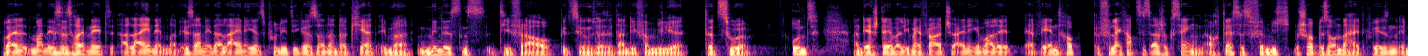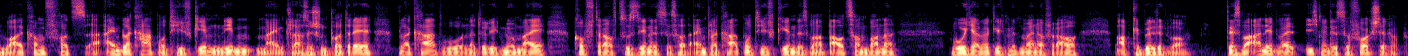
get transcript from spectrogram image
Weil man ist es halt nicht alleine. Man ist auch nicht alleine jetzt Politiker, sondern da kehrt immer mindestens die Frau beziehungsweise dann die Familie dazu. Und an der Stelle, weil ich meine Frau jetzt schon einige Male erwähnt habe, vielleicht habt ihr es auch schon gesehen, auch das ist für mich schon eine Besonderheit gewesen. Im Wahlkampf hat es ein Plakatmotiv gegeben, neben meinem klassischen Porträtplakat, wo natürlich nur mein Kopf drauf zu sehen ist. Es hat ein Plakatmotiv gegeben, das war ein Bauzahnbanner, wo ich ja wirklich mit meiner Frau abgebildet war. Das war auch nicht, weil ich mir das so vorgestellt habe,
